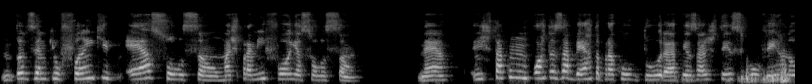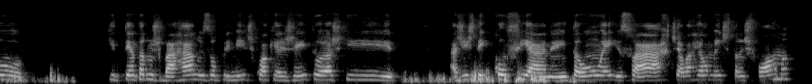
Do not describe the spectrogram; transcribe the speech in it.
Não estou dizendo que o funk é a solução, mas para mim foi a solução, né? A gente está com portas abertas para a cultura, apesar de ter esse governo que tenta nos barrar, nos oprimir de qualquer jeito. Eu acho que a gente tem que confiar, né? Então é isso. A arte, ela realmente transforma.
